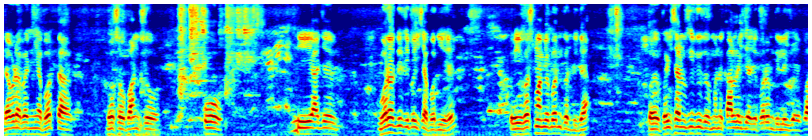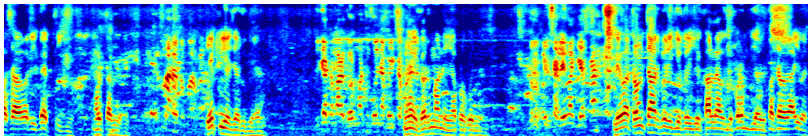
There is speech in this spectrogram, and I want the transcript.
દવડાભાઈ અહીંયા ભરતા દોસો પાંચસો કો એ આજે વરદીથી પૈસા ભરીએ છે. તો એ વસમાં મેં બંધ કરી દીધા. પૈસાનું કીધું તો મને કાલ લઈ જાય પરમથી લઈ જાય પાછા વળી ગાયબ થઈ ગયું. મળતા નથી. એકવીસ હજાર રૂપિયા નહીં ઘરમાં નહીં આપણે કોઈ નહીં લેવા ગયા હતા? લેવા ત્રણ ચાર ફેરી ગયો તો એ કાલે આવજો પરમથી આવજો પાછા આવ્યા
